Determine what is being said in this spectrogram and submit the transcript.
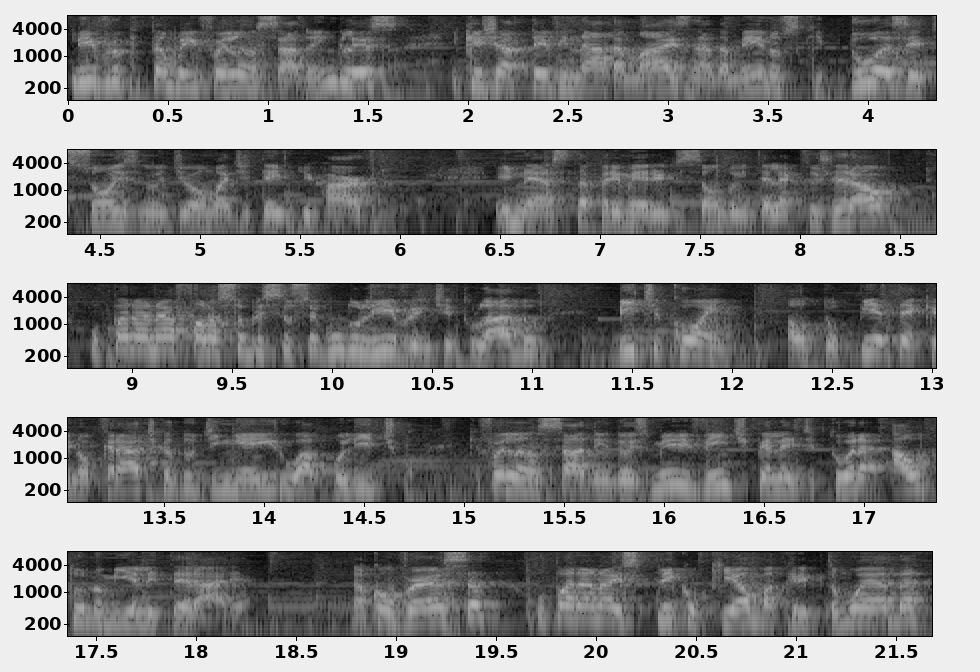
livro que também foi lançado em inglês e que já teve nada mais, nada menos que duas edições no idioma de David Harvey. E nesta primeira edição do Intelecto Geral, o Paraná fala sobre seu segundo livro, intitulado Bitcoin, a utopia tecnocrática do dinheiro apolítico, que foi lançado em 2020 pela editora Autonomia Literária. Na conversa, o Paraná explica o que é uma criptomoeda,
